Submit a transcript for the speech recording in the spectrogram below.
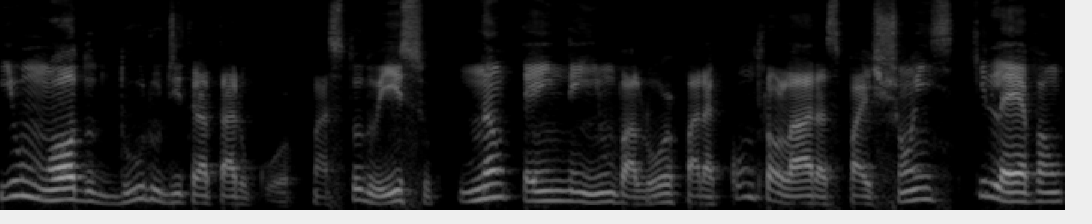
e um modo duro de tratar o corpo. Mas tudo isso não tem nenhum valor para controlar as paixões que levam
